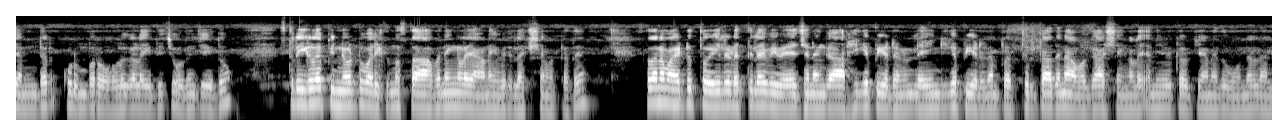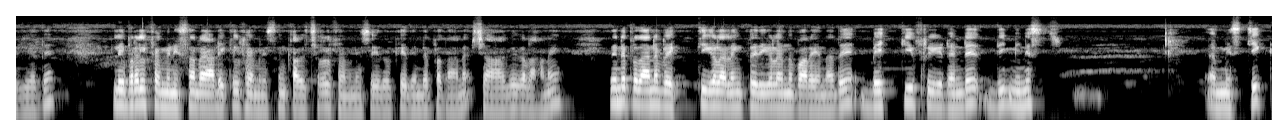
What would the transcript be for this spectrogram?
ജെൻഡർ കുടുംബ റോളുകളെ ഇത് ചോദ്യം ചെയ്തു. സ്ത്രീകളെ പിന്നോട്ട് വലിക്കുന്ന സ്ഥാപനങ്ങളെയാണ് ഇവർ ലക്ഷ്യമിട്ടത്. പ്രധാനമായിട്ട് തൊഴിലിടത്തിലെ വിവേചനം ഗാർഹിക പീഡനം ലൈംഗിക പീഡനം പ്രത്യുൽപാദന അവകാശങ്ങൾ എന്നിവയ്ക്കൊക്കെയാണ് ഇത് ഊന്നൽ നൽകിയത്. Liberal feminism radical feminism cultural feminism ഇതൊക്കെ ഇതിന്റെ പ്രധാന ശാഖകളാണ്. ഇതിന്റെ പ്രധാന വ്യക്തികൾ അല്ലെങ്കിൽ പ്രതികൾ എന്ന് പറയുന്നത് ബെറ്റി ഫ്രീഡന്റെ ദി മിനിസ് മിസ്റ്റിക്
